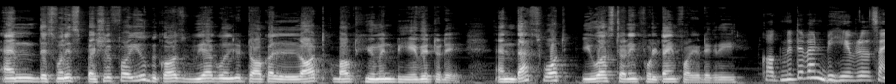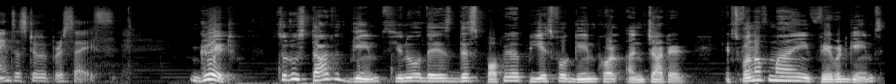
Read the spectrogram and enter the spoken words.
and this one is special for you because we are going to talk a lot about human behavior today. And that's what you are studying full time for your degree. Cognitive and behavioral sciences to be precise. Great. So to start with games, you know, there is this popular PS4 game called Uncharted. It's one of my favorite games,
